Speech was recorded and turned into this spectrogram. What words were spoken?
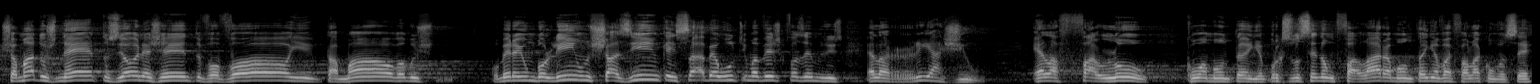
chamado os netos, e olha gente, vovó, e tá mal, vamos comer aí um bolinho, um chazinho, quem sabe é a última vez que fazemos isso. Ela reagiu, ela falou com a montanha, porque se você não falar, a montanha vai falar com você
